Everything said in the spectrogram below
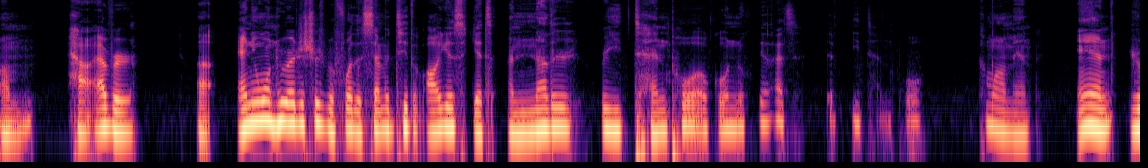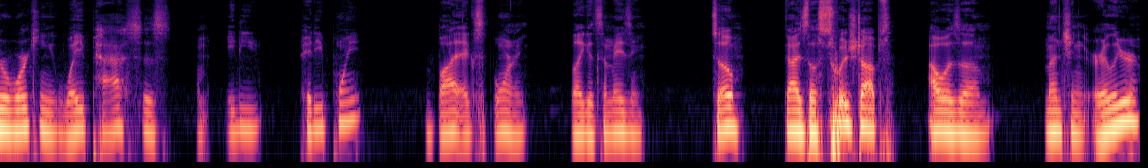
Um however, anyone who registers before the 17th of August gets another free 10 pull of gold nuclei. That's 50 10 pull. Come on, man. And you're working way past this um, 80 pity point by exploring. Like it's amazing. So, guys, those Twitch drops I was um mentioning earlier,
